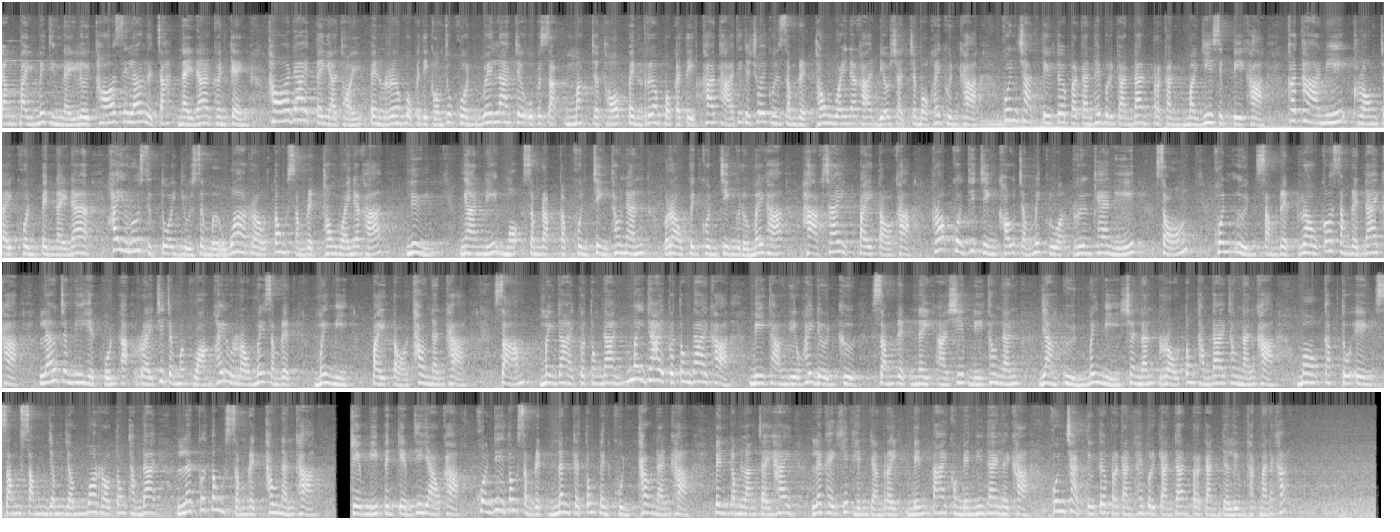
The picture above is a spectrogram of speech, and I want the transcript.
ยังไปไม่ถึงไหนเลยท้อสิแล้วเหรือจ๊ะในหน้าคนเก่ง ท้อได้แต่อย่าถอยเป็นเรื่องปกติของทุกคน เวลาเจออุปสรรคมักจะท้อเป็นเรื่องปกติคาถาที่จะช่วยคุณสำเร็จท่องไว้นะคะ เดี๋ยวฉัดจะบอกให้คุณค่ะ คุณฉัดติวเตอร์ประกันให้บริการด้านประกันมา 20 ปีค่ะคาถานี้คลองใจคนเป็นในหน้า ให้รู้สึกตัวอยู่เสมอว่าเราต้องสำเร็จท่องไว้นะคะ 1. งานนี้เหมาะสำหรับกับคนจริงเท่านั้นเราเป็นคนจริงหรือไม่คะ หากใช่ไปต่อค่ะ เพราะคนที่จริงเขาจะไม่กลัวเรื่องแค่นี้ 2. คนอื่นสำเร็จเราก็สำเร็จได้ค่ะ แล้วจะมีเหตุผลอะไรที่จะมาขวางให้เราไม่สำเร็จไม่มี ไปต่อเท่านั้นค่ะ 3. ไม่ได้ก็ต้องได้ ไม่ได้ก็ต้องได้ค่ะ มีทางเดียวให้เดินคือสำเร็จในอาชีพนี้เท่านั้น อย่างอื่นไม่มี ฉะนั้นเราต้องทำได้เท่านั้นค่ะ บอกกับตัวเองซ้ำๆย้ำๆว่าเราต้องทำได้ และก็ต้องสำเร็จเท่านั้นค่ะ เกมนี้เป็นเกมที่ยาวค่ะ คนที่ต้องสำเร็จนั่นก็ต้องเป็นคุณเท่านั้นค่ะ เป็นกำลังใจให้ และใครคิดเห็นอย่างไรเม้นใต้คอมเมนต์นี้ได้เลยค่ะ คุณฉัดติวเตอร์ประกันให้บริการด้านประกันอย่าลืมทักมานะคะ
